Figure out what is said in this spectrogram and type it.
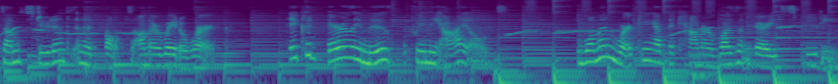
some students and adults on their way to work. They could barely move between the aisles. The woman working at the counter wasn't very speedy,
